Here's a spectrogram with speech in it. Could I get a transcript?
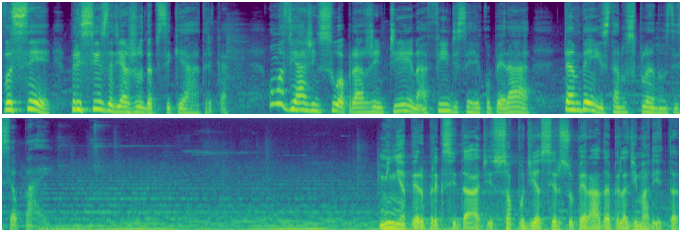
Você precisa de ajuda psiquiátrica. Uma viagem sua para a Argentina a fim de se recuperar também está nos planos de seu pai. Minha perplexidade só podia ser superada pela de Marita.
